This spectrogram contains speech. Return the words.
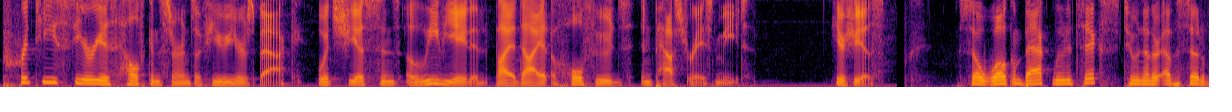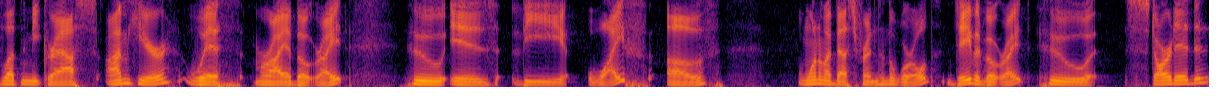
pretty serious health concerns a few years back, which she has since alleviated by a diet of whole foods and pasture raised meat. Here she is. So, welcome back, lunatics, to another episode of Let Them Eat Grass. I'm here with Mariah Boatwright, who is the wife of one of my best friends in the world, David Boatwright, who started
